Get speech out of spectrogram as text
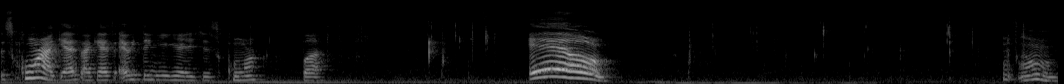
it's corn. I guess. I guess everything in here is just corn, but ew. Mm -mm.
